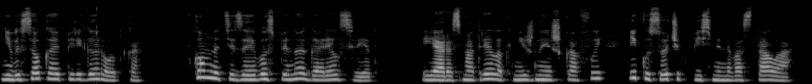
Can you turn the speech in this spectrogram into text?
невысокая перегородка. В комнате за его спиной горел свет. Я рассмотрела книжные шкафы и кусочек письменного стола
